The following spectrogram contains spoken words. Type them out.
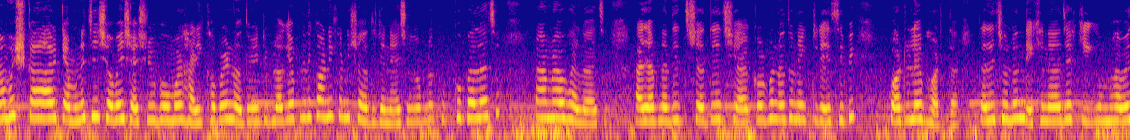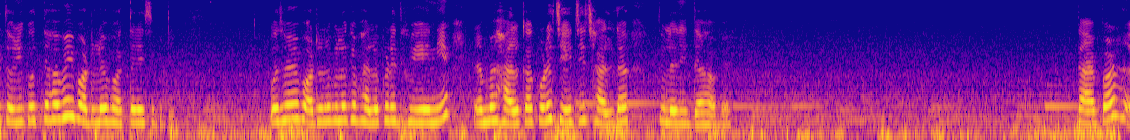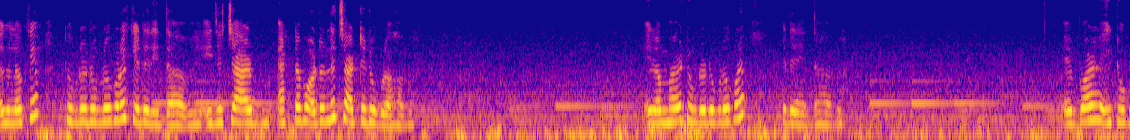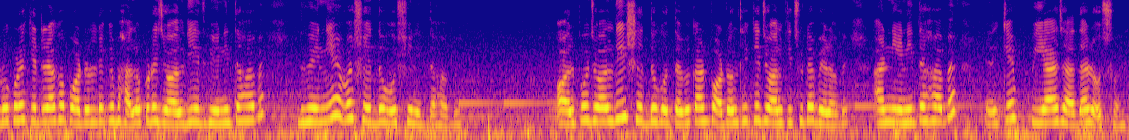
নমস্কার, কেমন আছেন সবাই? শাশুড়ি বৌমার হাঁড়ি খবরের নতুন একটি ব্লগে আপনাদেরকে অনেক অনেক স্বাগত জানাই। আশা করি আপনারা খুব খুব ভালো আছেন আর আমরাও ভালো আছি। আজ আপনাদের সাথে শেয়ার করব নতুন একটি রেসিপি পটলের ভর্তা। তাহলে চলুন দেখে নেওয়া যাক কীভাবে তৈরি করতে হবে এই পটলের ভর্তা রেসিপিটি প্রথমে পটলগুলোকে ভালো করে ধুয়ে নিয়ে হালকা করে চেয়ে চেয়ে ছালটা তুলে দিতে হবে। তারপর এগুলোকে টুকরো টুকরো করে কেটে দিতে হবে। এই যে চার, একটা পটলে চারটে টুকরো হবে। এরমভাবে টুকরো টুকরো করে কেটে নিতে হবে। এরপর এই টুকরো করে কেটে রাখা পটলটাকে ভালো করে জল দিয়ে ধুয়ে নিতে হবে। ধুয়ে নিয়ে এবার সেদ্ধ বসিয়ে নিতে হবে। অল্প জল দিয়ে সেদ্ধ করতে হবে, কারণ পটল থেকে জল কিছুটা বেরোবে। আর নিয়ে নিতে হবে এদিকে পেঁয়াজ, আদা, রসুন।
